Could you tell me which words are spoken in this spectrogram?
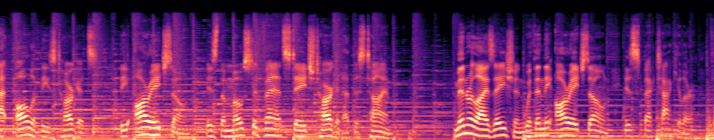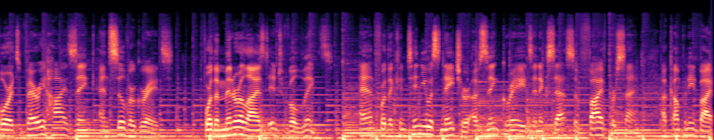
at all of these targets, the RH zone is the most advanced stage target at this time. Mineralization within the RH zone is spectacular for its very high zinc and silver grades, for the mineralized interval lengths, and for the continuous nature of zinc grades in excess of 5%, accompanied by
